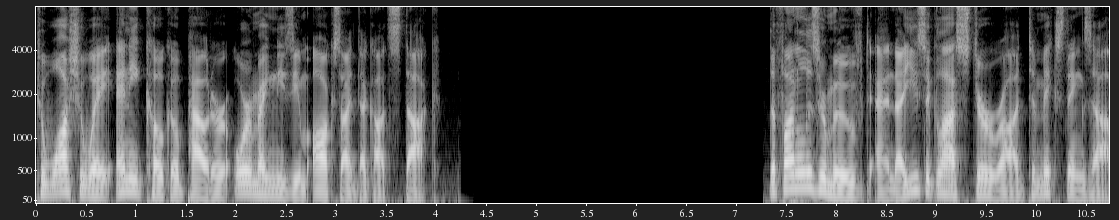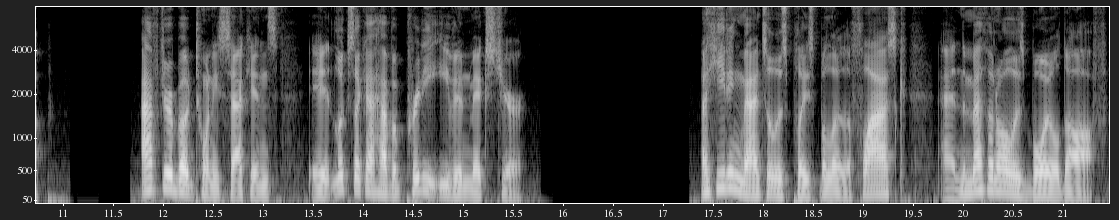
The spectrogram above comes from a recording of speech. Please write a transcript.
to wash away any cocoa powder or magnesium oxide that got stuck. The funnel is removed and I use a glass stir rod to mix things up. After about 20 seconds, it looks like I have a pretty even mixture. A heating mantle is placed below the flask and the methanol is boiled off.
